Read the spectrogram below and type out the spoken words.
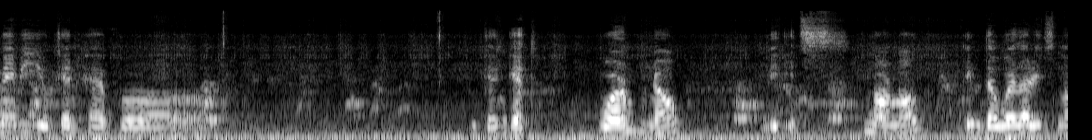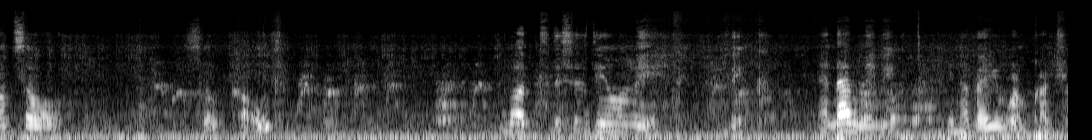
Maybe you can have uh, you can get warm know. It's normal. If the weather is not so so cold. But this is the only thing. And I'm living in a very warm country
